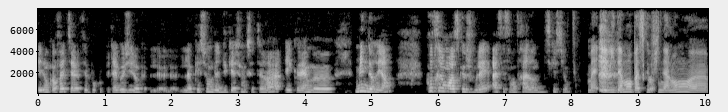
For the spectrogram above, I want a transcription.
Et donc, en fait, elle fait beaucoup de pédagogie. Donc, le- le- la question de l'éducation, etc., est quand même euh, mine de rien contrairement à ce que je voulais, assez centrale dans la discussion. Mais évidemment, parce que finalement, euh,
